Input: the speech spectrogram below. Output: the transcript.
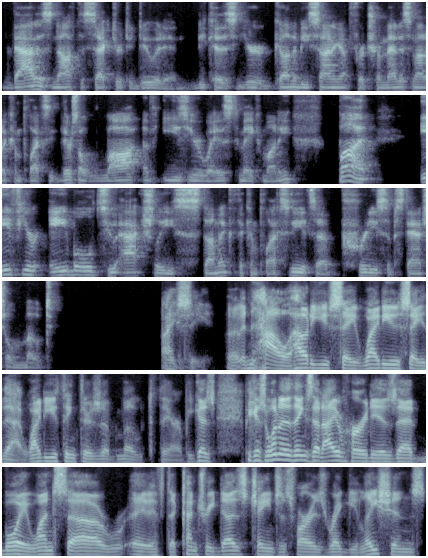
that is not the sector to do it in because you're going to be signing up for a tremendous amount of complexity. There's a lot of easier ways to make money, but if you're able to actually stomach the complexity, it's a pretty substantial moat. I see. Uh, and how how do you say why do you say that? Why do you think there's a moat there? Because because one of the things that I've heard is that boy, once uh, if the country does change as far as regulations,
